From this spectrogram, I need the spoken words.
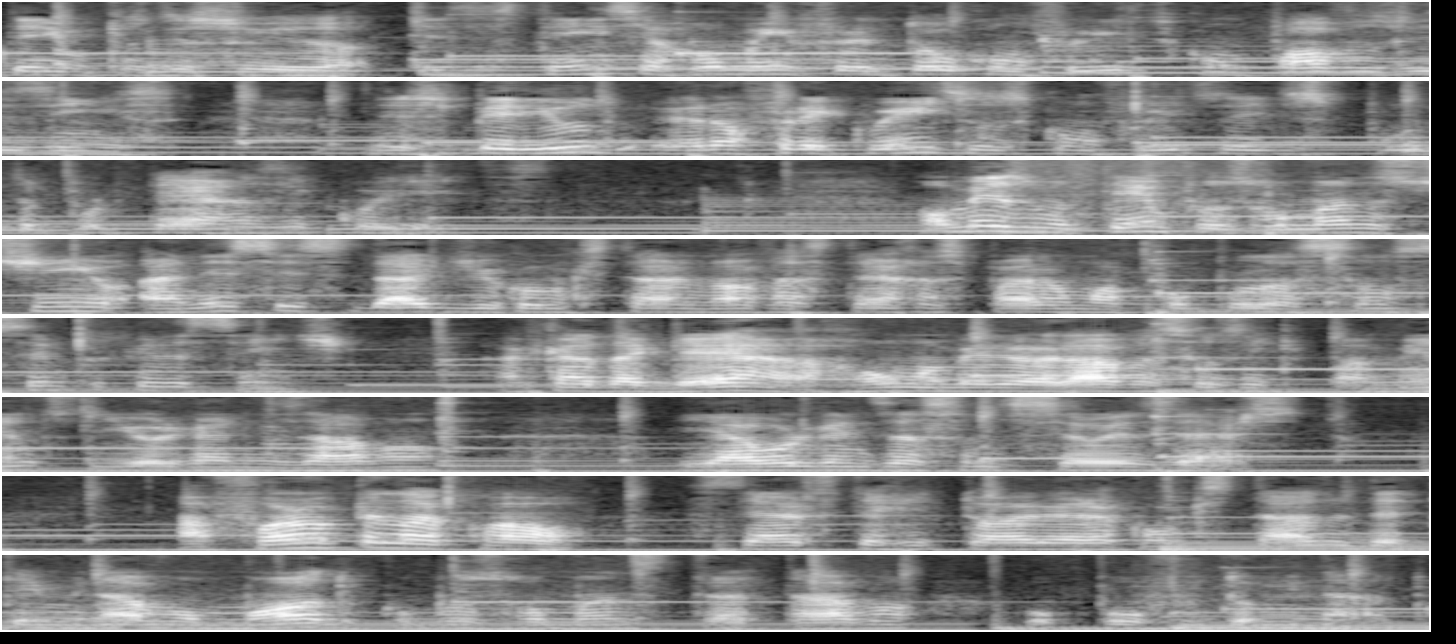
tempos de sua existência, Roma enfrentou conflitos com povos vizinhos. Nesse período, eram frequentes os conflitos e disputa por terras e colheitas. Ao mesmo tempo, os romanos tinham a necessidade de conquistar novas terras para uma população sempre crescente. A cada guerra, Roma melhorava seus equipamentos e organizavam e a organização de seu exército. A forma pela qual certo território era conquistado determinava o modo como os romanos tratavam o povo dominado.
